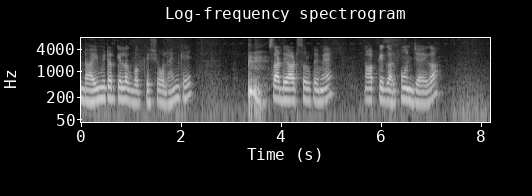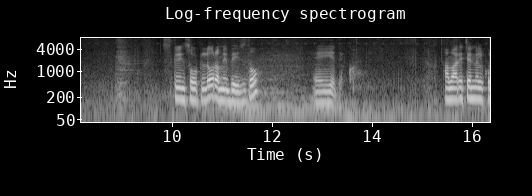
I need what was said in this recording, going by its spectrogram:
ढाई मीटर के लगभग के शॉल हैं इनके। साढ़े आठ सौ रुपये में आपके घर पहुँच जाएगा। स्क्रीन शॉट लो और हमें भेज दो। ये देखो। हमारे चैनल को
